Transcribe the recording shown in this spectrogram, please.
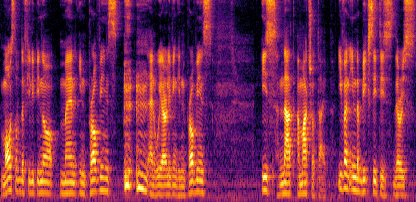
most of the Filipino men in province, and we are living in province, is not a macho type. Even in the big cities, there is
